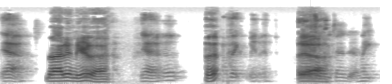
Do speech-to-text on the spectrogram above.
Yeah, No, I didn't hear that. yeah. Uh, I was like, wait a minute. yeah. Alexander. I'm like,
